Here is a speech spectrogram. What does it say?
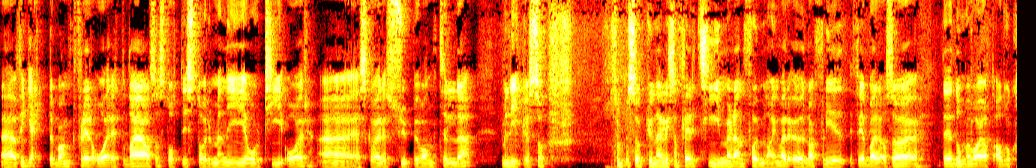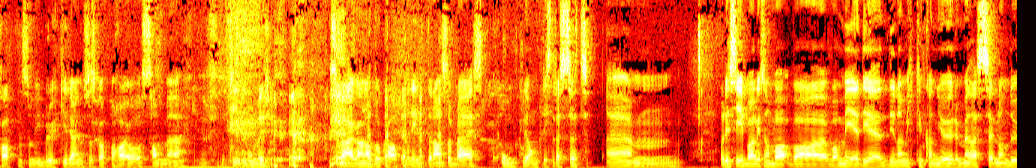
Eh, jeg fikk hjertebank flere år etter. Da har jeg altså stått i stormen i over ti år. Eh, jeg skal være supervant til det. Men likevel så, så, så, kunne jeg liksom flere timer den formiddagen være ødelagt. fordi for jeg bare, altså, Det dumme var jo at advokaten som vi bruker i eiendomsselskapet, har jo samme fire nummer. Så hver gang advokaten ringte, da, så ble jeg ordentlig, ordentlig stresset. Um, og De sier bare liksom hva, hva, hva, mediedynamikken kan gjøre med deg, selv om du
